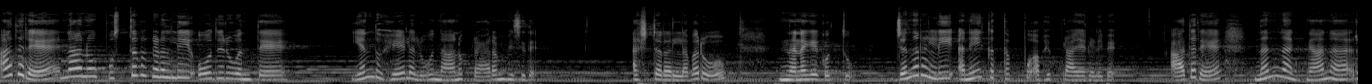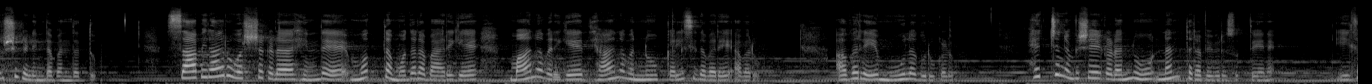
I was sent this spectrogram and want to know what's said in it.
ಆದರೆ ನಾನು ಪುಸ್ತಕಗಳಲ್ಲಿ ಓದಿರುವಂತೆ ಎಂದು ಹೇಳಲು ನಾನು ಪ್ರಾರಂಭಿಸಿದೆ. ಅಷ್ಟರಲ್ಲವರು ನನಗೆ ಗೊತ್ತು, ಜನರಲ್ಲಿ ಅನೇಕ ತಪ್ಪು ಅಭಿಪ್ರಾಯಗಳಿವೆ. ಆದರೆ ನನ್ನ ಜ್ಞಾನ ಋಷಿಗಳಿಂದ ಬಂದದ್ದು. ಸಾವಿರಾರು ವರ್ಷಗಳ ಹಿಂದೆ ಮೊತ್ತ ಮೊದಲ ಬಾರಿಗೆ ಮಾನವರಿಗೆ ಧ್ಯಾನವನ್ನು ಕಲಿಸಿದವರೇ ಅವರು. ಅವರೇ ಮೂಲ ಗುರುಗಳು. ಹೆಚ್ಚಿನ ವಿಷಯಗಳನ್ನು ನಂತರ ವಿವರಿಸುತ್ತೇನೆ. ಈಗ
